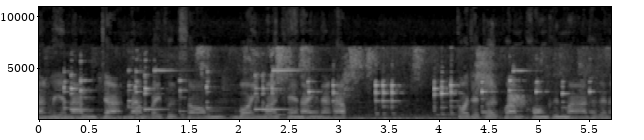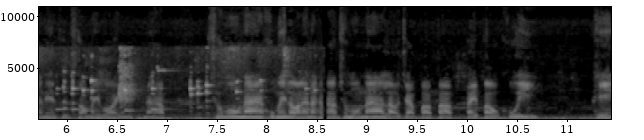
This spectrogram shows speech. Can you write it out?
นักเรียนนั้นจะนำไปฝึกซ้อมบ่อยมากแค่ไหนนะครับ ก็จะเกิดความคล่องขึ้นมาถ้าเกิดนักเรียนฝึกซ้อมบ่อยๆนะครับ ชั่วโมงหน้าครูไม่รอแล้วนะครับ ชั่วโมงหน้าเราจะปะปะไปเป่าคุยเพลง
